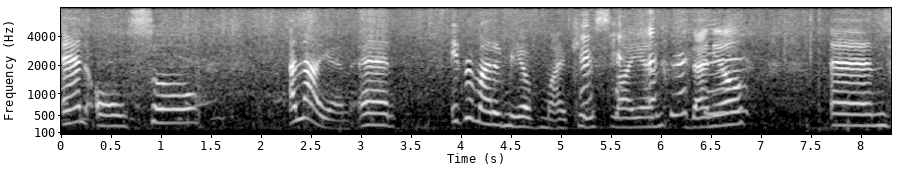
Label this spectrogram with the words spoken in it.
and also a lion, and it reminded me of my case lion, Daniel, and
